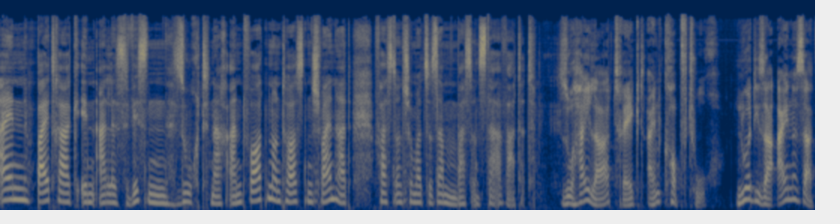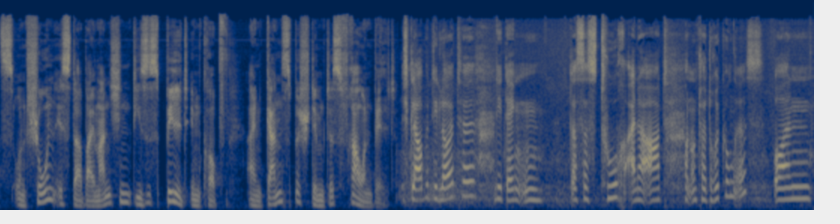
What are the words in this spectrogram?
Ein Beitrag in Alles Wissen sucht nach Antworten und Thorsten Schweinhardt fasst uns schon mal zusammen, was uns da erwartet. Suhaila trägt ein Kopftuch. Nur dieser eine Satz und schon ist da bei manchen dieses Bild im Kopf, ein ganz bestimmtes Frauenbild. Ich glaube, die Leute, die denken, dass das Tuch eine Art von Unterdrückung ist und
